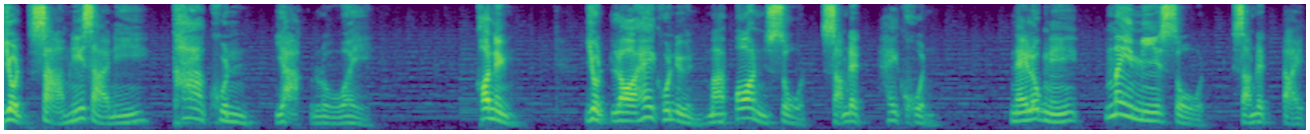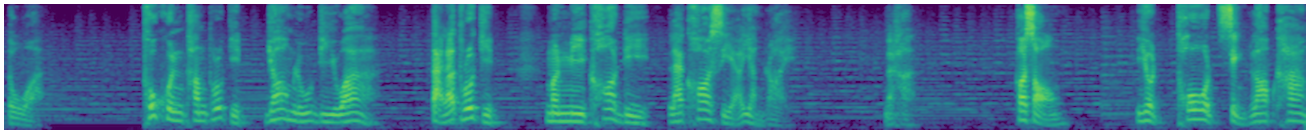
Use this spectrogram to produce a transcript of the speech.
หยุดสามนิสัยนี้ ถ้าคุณอยากรวย ข้อ 1. หยุดรอให้คนอื่นมาป้อนสูตรสำเร็จให้คุณ ในโลกนี้ไม่มีสูตรสำเร็จตายตัว ทุกคนทำธุรกิจย่อมรู้ดีว่า แต่ละธุรกิจมันมีข้อดีและข้อเสียอย่างไรนะครับข้อ 2. หยุดโทษสิ่งรอบข้าง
